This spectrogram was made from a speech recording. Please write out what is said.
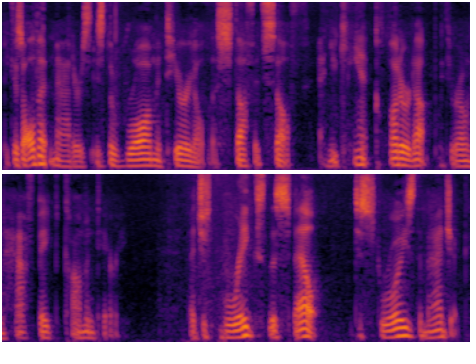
because all that matters is the raw material, the stuff itself, and you can't clutter it up with your own half baked commentary. That just breaks the spell, destroys the magic.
